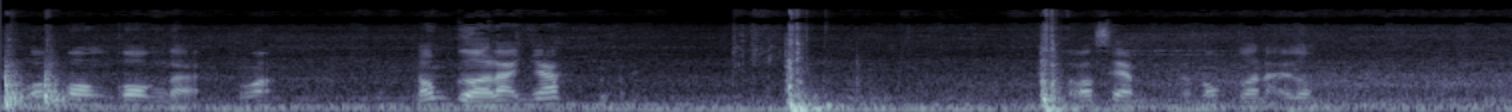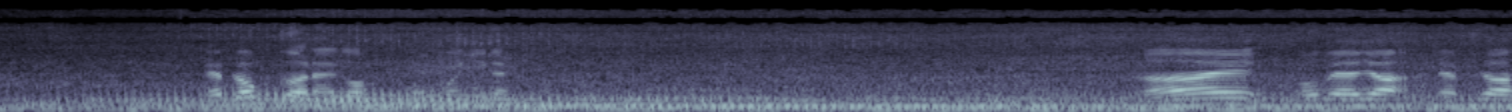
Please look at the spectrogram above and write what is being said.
có con con cả đúng không ạ? Đóng cửa lại nhá. Có xem đóng cửa lại rồi. Em đóng cửa lại rồi. Anh có nhìn này. Đấy ok chưa? Đẹp chưa?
